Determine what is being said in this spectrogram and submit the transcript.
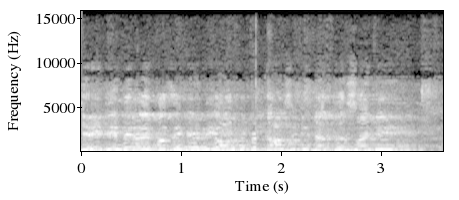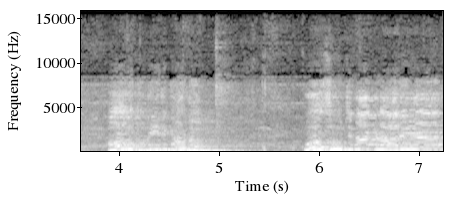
ਜਿਹੜੀ ਟੀਮ ਮੇਰੇ ਵਾਲੇ ਪਾਸੇ ਖੇਡ ਰਹੀ ਔਰ ਪ੍ਰਕਾਸ਼ ਸਿੰਘ ਵੈਲਫੇਅਰ ਸੁਸਾਇਟੀ ਸੂਚਨਾ ਕਰਾ ਰਹੇ ਆ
